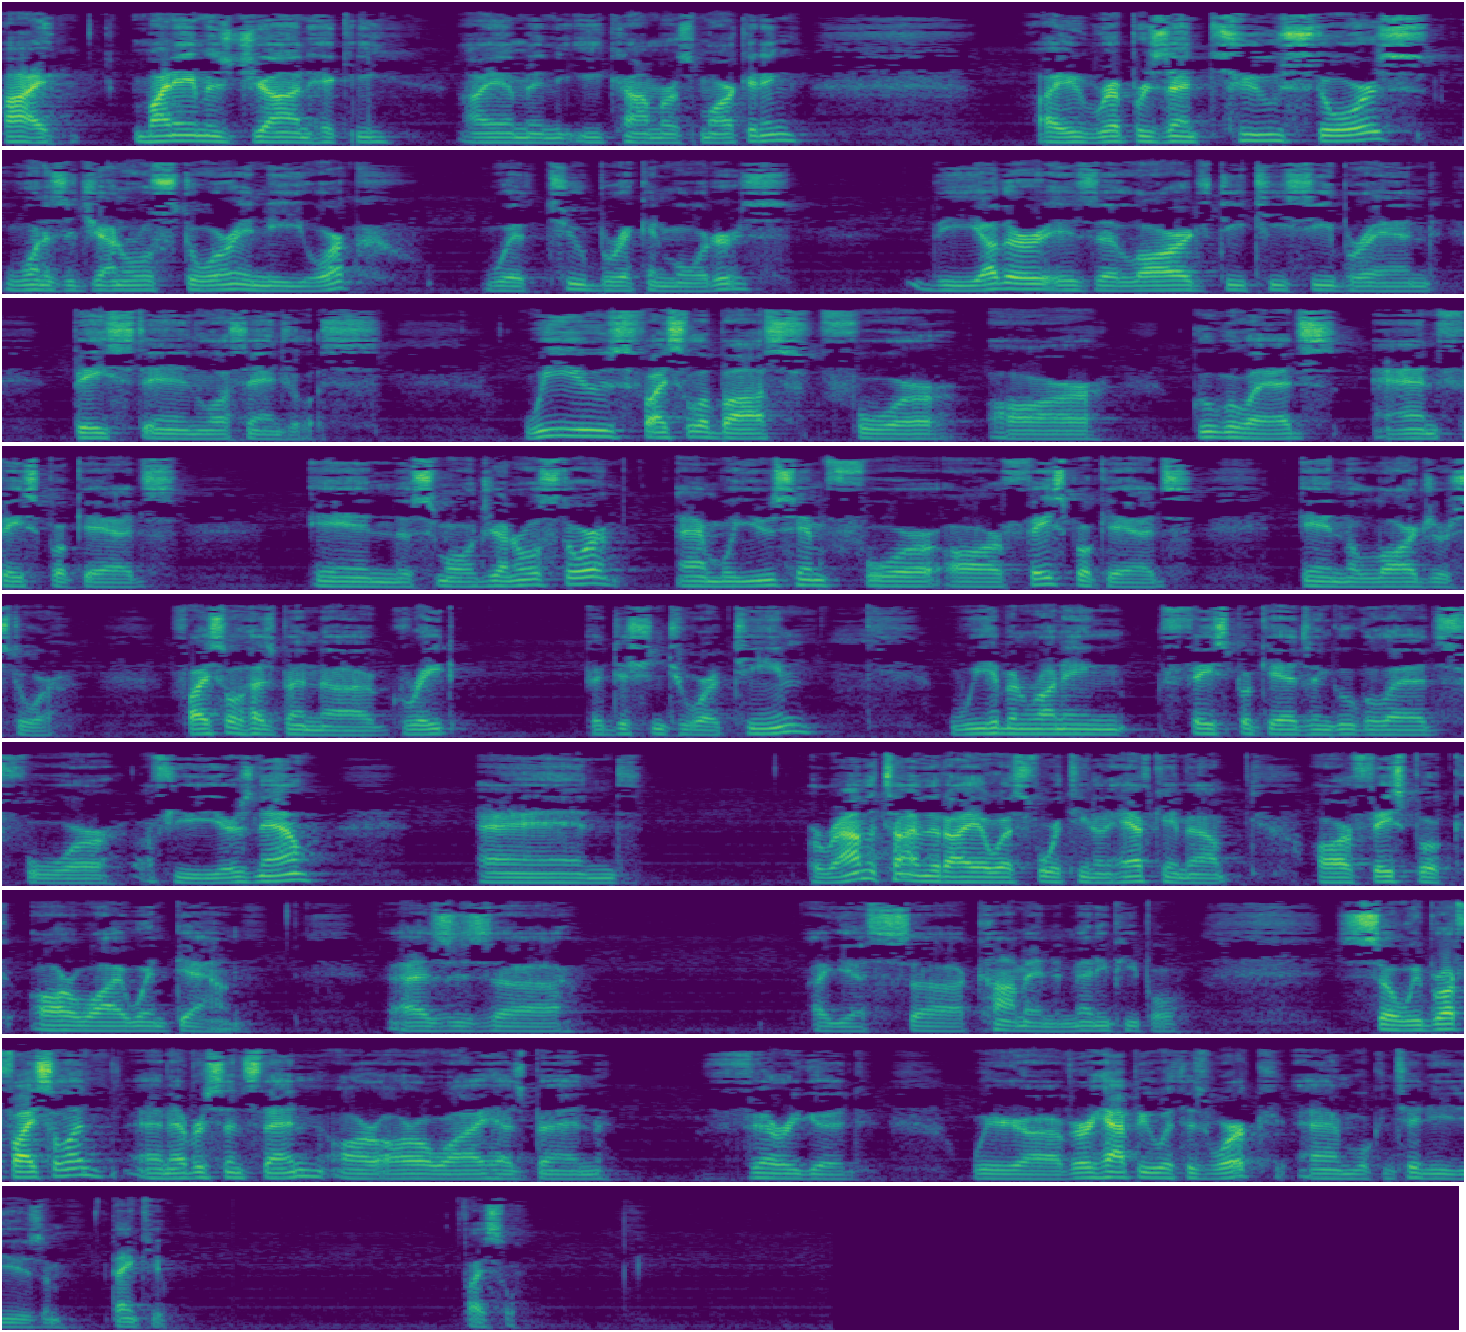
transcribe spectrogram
Hi, my name is John Hickey. I am in e-commerce marketing. I represent two stores. One is a general store in New York with two brick and mortars. The other is a large DTC brand based in Los Angeles. We use Faisal Abbas for our Google ads and Facebook ads in the small general store, and we use him for our Facebook ads in the larger store. Faisal has been a great addition to our team. We have been running Facebook ads and Google ads for a few years now. And around the time that iOS 14 and a half came out, our Facebook ROI went down, as is, uh, I guess, uh, common in many people. So we brought Faisal in, and ever since then, our ROI has been very good. We are very happy with his work, and we'll continue to use him. Thank you. Faisal.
